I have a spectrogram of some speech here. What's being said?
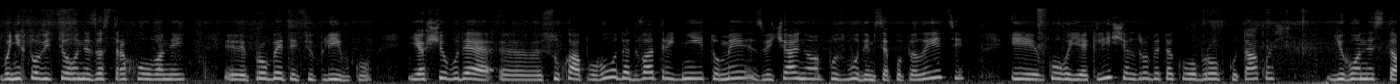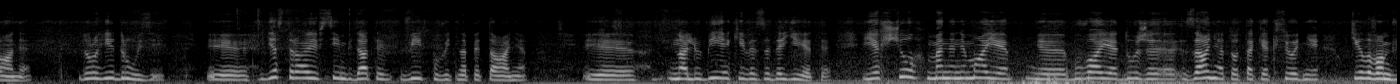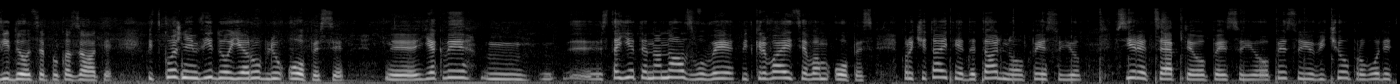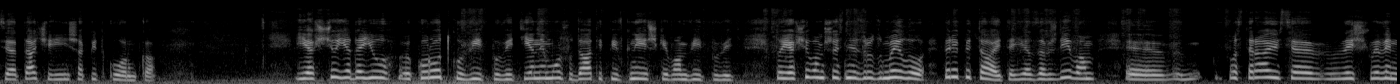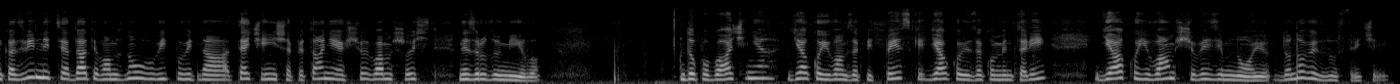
бо ніхто від цього не застрахований, е, пробити цю плівку. Якщо буде суха погода 2-3 дні, то ми, звичайно, позбудемося попелиці. І в кого є кліщ, як зробить таку обробку, також його не стане. Дорогі друзі, Я стараюся всім дати відповідь на питання. е, на любі, які ви задаєте. І якщо в мене немає, е, буває дуже зайнято, так як сьогодні хотіла вам відео це показати. Під кожним відео я роблю описи. Е, Як ви е, стаєте на назву, ви відкривається вам опис. Прочитайте, я детально описую, всі рецепти описую, описую, від чого проводиться та чи інша підкормка. І якщо я даю е, коротку відповідь, я не можу дати півкнижки вам відповідь, то якщо вам щось не зрозуміло, перепитайте, я завжди вам е, постараюся, лише хвилинка звільниться, дати вам знову відповідь на те чи інше питання, якщо вам щось не зрозуміло. До побачення. Дякую вам за підписки, дякую за коментарі. Дякую вам, що ви зі мною. До нових зустрічей.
